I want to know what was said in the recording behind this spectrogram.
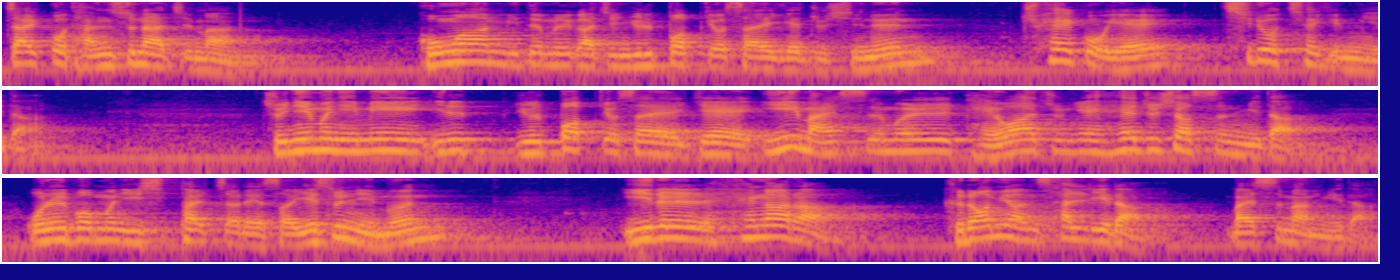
짧고 단순하지만 공허한 믿음을 가진 율법 교사에게 주시는 최고의 치료책입니다. 주님은 이미 율법 교사에게 이 말씀을 대화 중에 해 주셨습니다. 오늘 본문 28절에서 예수님은 이를 행하라 그러면 살리라 말씀합니다.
